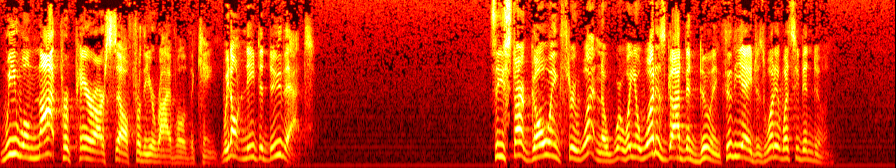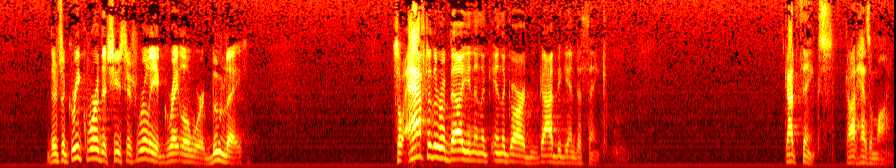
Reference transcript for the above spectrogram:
we will not prepare ourselves for the arrival of the king. We don't need to do that. So you start going through what in the world? You know, what has God been doing through the ages? What, what's He been doing? There's a Greek word that's used, it's really a great little word, boule. So after the rebellion in the, in the garden, God began to think. God thinks. God has a mind.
